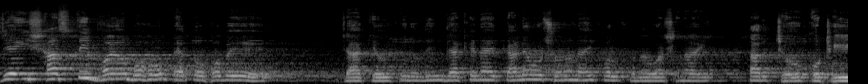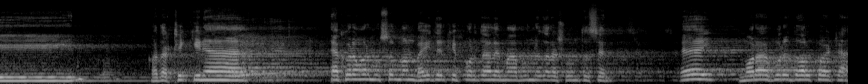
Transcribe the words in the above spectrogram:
যেই শাস্তি ভয়াবহ, এত হবে। যা কেউ কোনোদিন দেখে নাই, কানেও শোনো নাই, কল্পনাও আসে নাই, তার চেয়েও কঠিন। কথা ঠিক কিনা? এখন আমার মুসলমান ভাইদেরকে পর্দা আলে মা বোনরা যারা শুনতেছেন, এই মরার পরে দল কয়টা?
